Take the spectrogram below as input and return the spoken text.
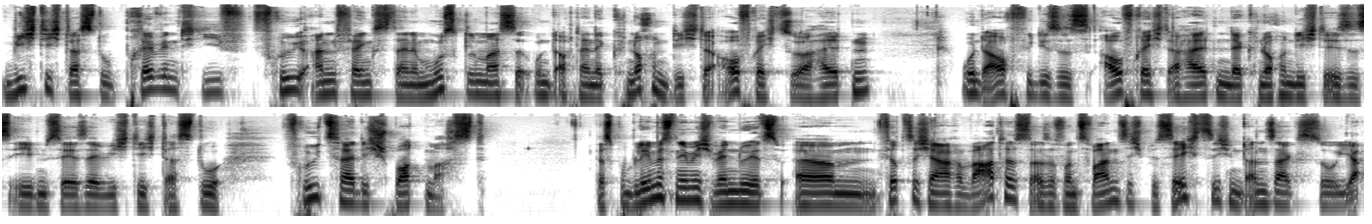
wichtig, dass du präventiv früh anfängst, deine Muskelmasse und auch deine Knochendichte aufrechtzuerhalten. Und auch für dieses Aufrechterhalten der Knochendichte ist es eben sehr, sehr wichtig, dass du frühzeitig Sport machst. Das Problem ist nämlich, wenn du jetzt ähm, 40 Jahre wartest, also von 20 bis 60 und dann sagst so, ja,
